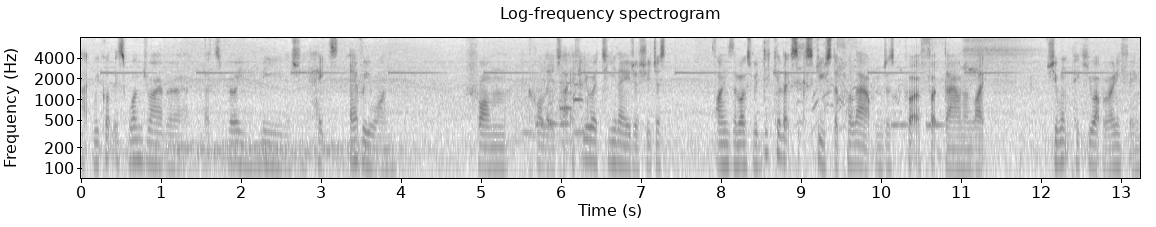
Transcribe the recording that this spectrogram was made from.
Like, we've got this one driver that's very mean and she hates everyone from college. Like, if you're a teenager, she just finds the most ridiculous excuse to pull out and just put her foot down and, like, she won't pick you up or anything.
